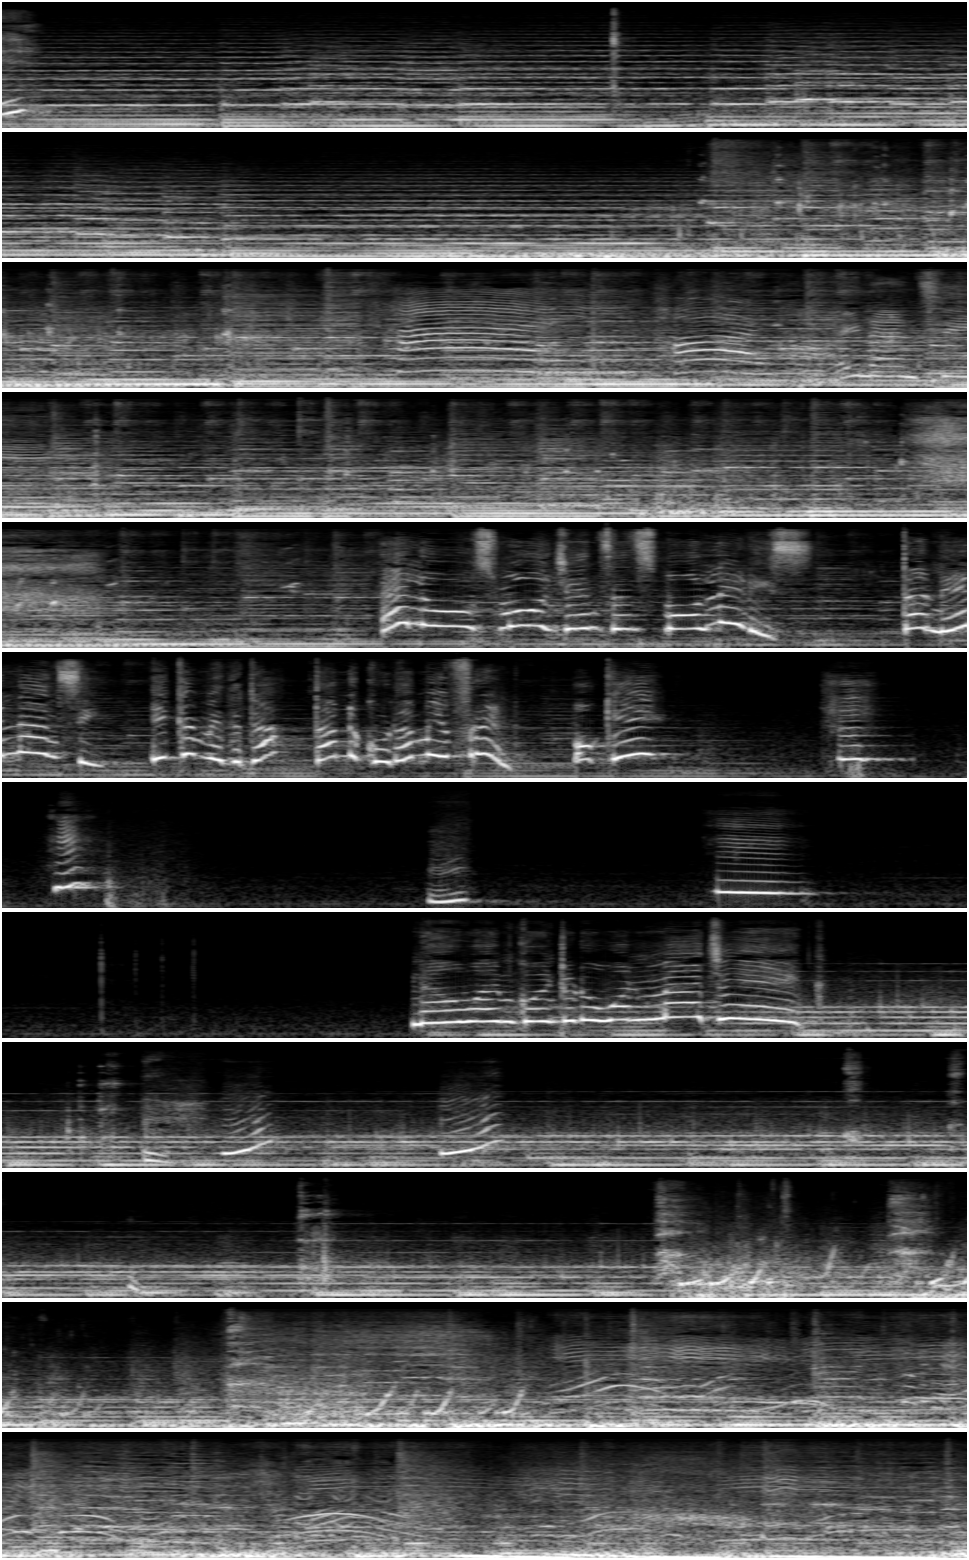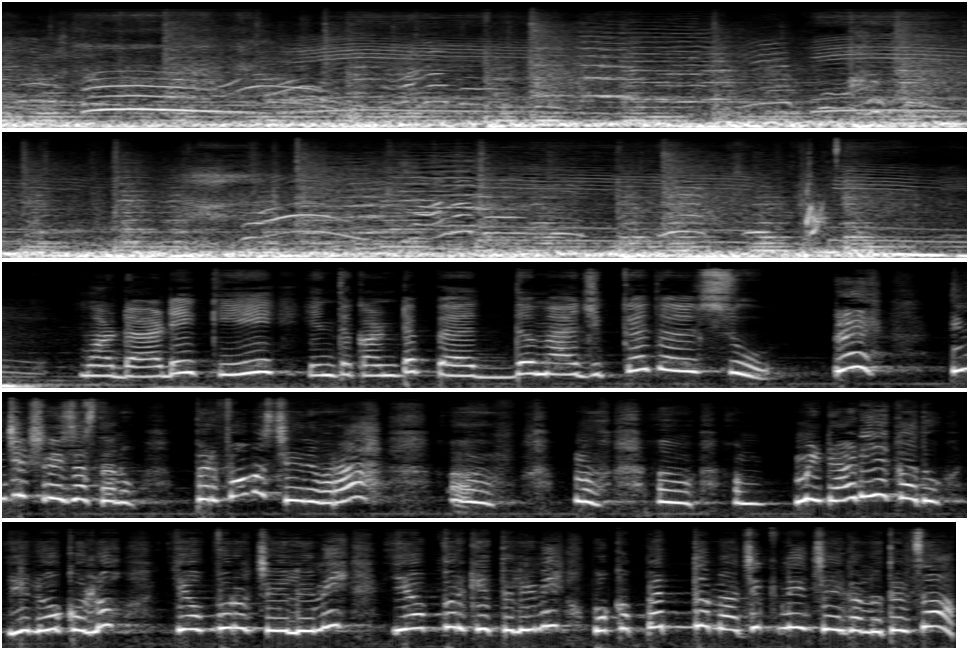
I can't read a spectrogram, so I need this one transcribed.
Now I'm going to do one మా డాడీకి ఇంతకంటే పెద్ద మ్యాజిక్కే తెలుసు. రే ఇంజెక్షన్ వేసేస్తాను. పెర్ఫార్మెన్స్ చేయనివరా మీ డాడీయే కాదు ఈ లోకంలో ఎవ్వరూ చేయలేని ఎవ్వరికీ తెలియని ఒక పెద్ద మ్యాజిక్ నేను చేయగలను తెలుసా?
